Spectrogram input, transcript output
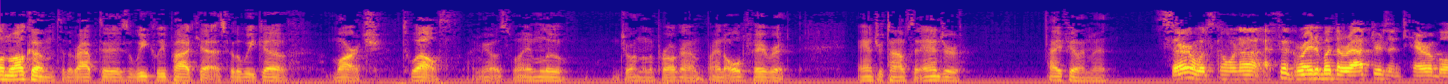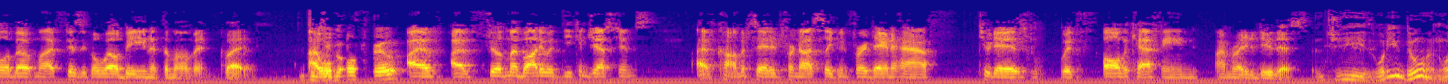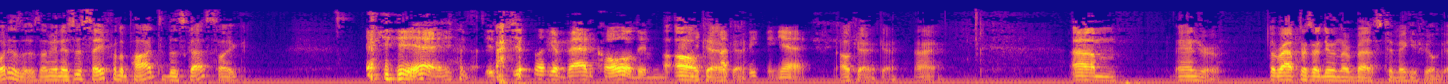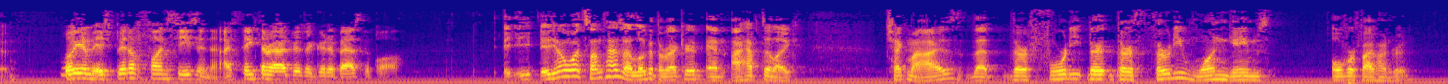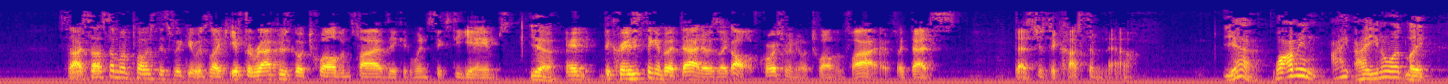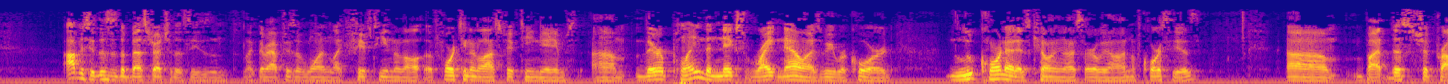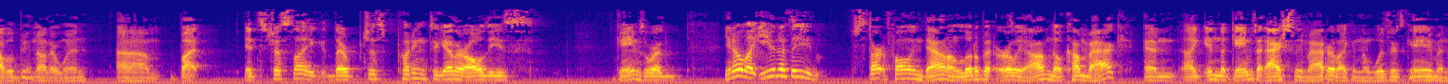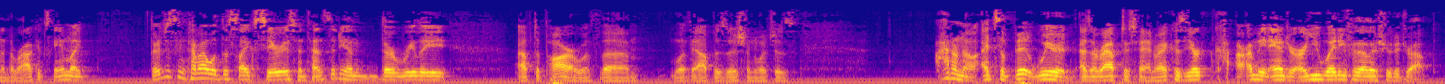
Hello and welcome to the Raptors weekly podcast for the week of March 12th. I'm your host, William Lou, joined on the program by an old favorite, Andrew Thompson. Andrew, how you feeling, man? Sir, what's going on? I feel great about the Raptors and terrible about my physical well-being at the moment, but Did I will go- pull through. I have I've filled my body with decongestions. I have compensated for not sleeping for a day and a half, two days with all the caffeine. I'm ready to do this. Jeez, what are you doing? What is this? I mean, is this safe for the pod to discuss? Like, yeah, it's, it's just like a bad cold and Oh, okay, okay. sleeping, yeah. okay, okay, alright. Um, Andrew, the Raptors are doing their best to make you feel good. William, it's been a fun season. I think the Raptors are good at basketball. You know what? Sometimes I look at the record and I have to like check my eyes that there are 40, they're, they're 31 games over 500. So I saw someone post this week. It was like if the Raptors go 12 and 5, they could win 60 games. Yeah. And the crazy thing about that, it was like, oh, of course we're gonna go 12 and 5. Like that's, that's just a custom now. Yeah. Well, I mean, I, I, you know what? Like, obviously this is the best stretch of the season. Like the Raptors have won like 15 of the, 14 of the last 15 games. Um, they're playing the Knicks right now as we record. Luke Kornet is killing us early on. Of course he is. Um, but this should probably be another win. Um, but it's just like they're just putting together all these games where, you know, like even if they start falling down a little bit early on, they'll come back and like in the games that actually matter, like in the Wizards game and in the Rockets game, like they're just gonna come out with this like serious intensity and they're really up to par with um, with the opposition, which is. I don't know. It's a bit weird as a Raptors fan, right? Because you're, I mean, Andrew, are you waiting for the other shoe to drop?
